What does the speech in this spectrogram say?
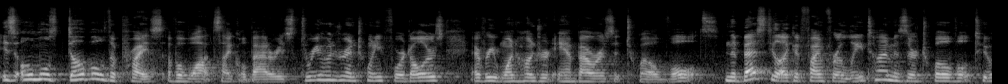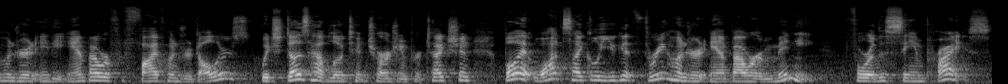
is almost double the price of a Wattcycle battery. It's $324 every 100 amp hours at 12 volts. And the best deal I could find for a LiTime is their 12 volt 280 amp hour for $500, which does have low temp charging protection, but Wattcycle you get 300 amp hour mini for the same price.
